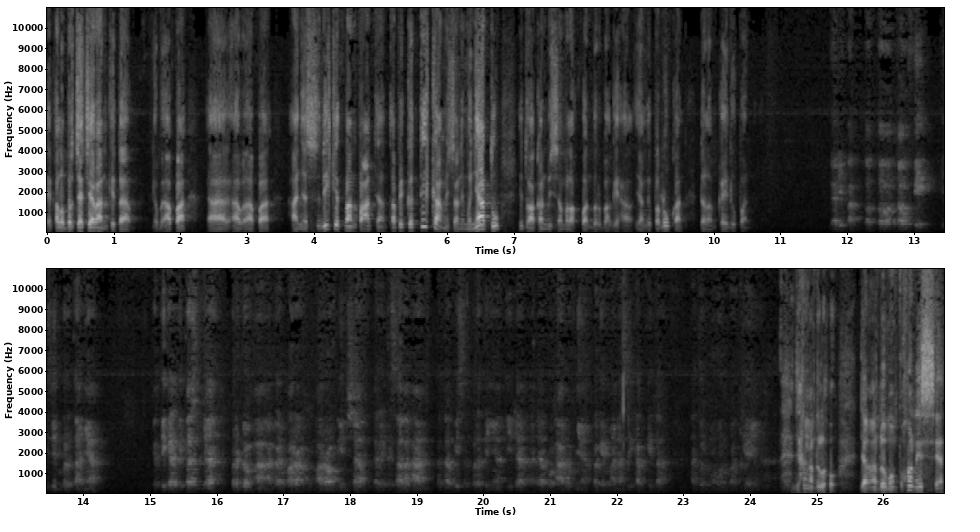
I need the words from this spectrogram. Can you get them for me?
ya kalau berceceran kita apa apa hanya sedikit manfaatnya, tapi ketika misalnya menyatu itu akan bisa melakukan berbagai hal yang diperlukan dalam kehidupan. Dari Pak Toto Taufik izin bertanya, ketika kita sudah berdoa agar para umarok insya dari kesalahan, tetapi sepertinya tidak ada pengaruhnya, bagaimana sikap kita? Atur mohon Pak Kiai. jangan dulu, jangan dulu memponis ya,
